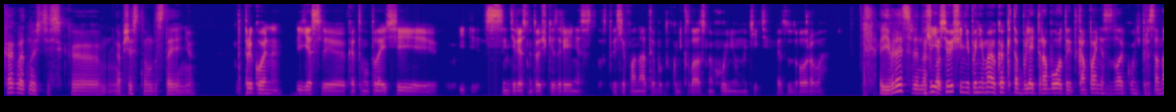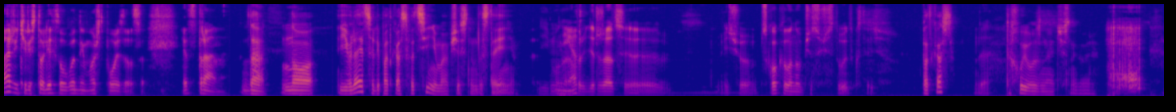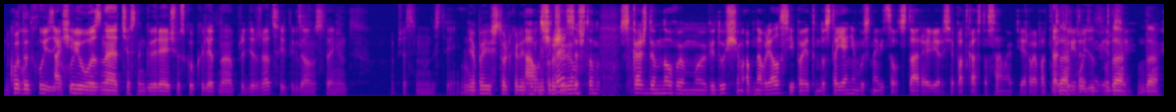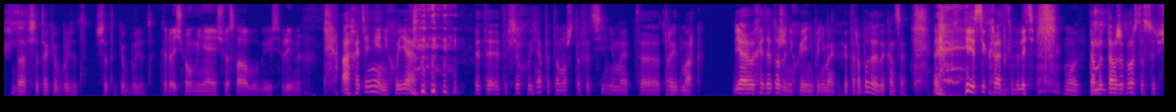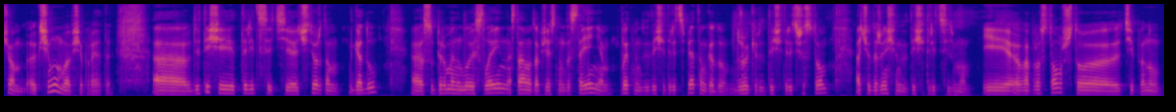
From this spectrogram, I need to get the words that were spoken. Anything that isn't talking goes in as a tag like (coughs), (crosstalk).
как вы относитесь к общественному достоянию? Прикольно, если к этому подойти с интересной точки зрения, если фанаты будут какую-нибудь классную хуйню мутить. Это здорово. Является ли наш... Я все еще не понимаю, как это, блядь, работает. Компания создала какого-нибудь персонажа, и через сто лет кто угодно им может пользоваться. Это странно. Да, но является ли подкаст Fat Cinema общественным достоянием? Ему Нет. надо придержаться э, еще... Сколько он вообще существует, кстати? Подкаст? Да. Да хуй его знает, честно говоря. Года... Вот хуй, а хуй его знает, честно говоря, еще сколько лет надо продержаться, и тогда он станет общественным достоянием. Я боюсь, столько лет а мы он не считается, проживем. что он с каждым новым ведущим обновлялся, и поэтому достоянием будет становиться вот старая версия подкаста, самая первая, потом да, три будет. версии. Да, да, да, все так и будет. Все так и будет. Короче, у меня еще, слава богу, есть время. А, хотя не, нихуя. это, это все хуйня, потому что Fat Cinema это trademark. Я, хотя тоже нихуя не понимаю, как это работает до конца. (laughs) Если кратко, блядь. Вот. Там, там же просто суть в чем. К чему мы вообще про это? А, в 2034 году а, Супермен и Лоис Лейн станут общественным достоянием. Бэтмен в 2035 году, Джокер в 2036, а Чудо-женщина в 2037. И вопрос в том, что, типа, ну,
